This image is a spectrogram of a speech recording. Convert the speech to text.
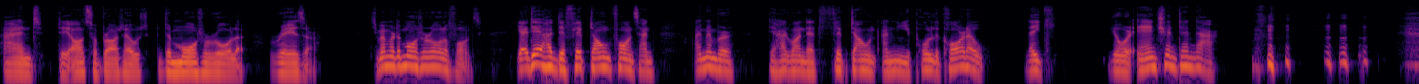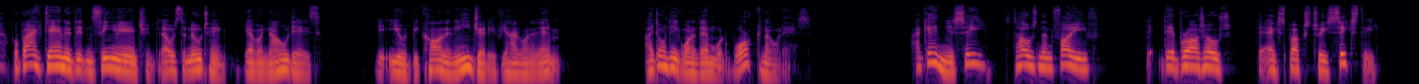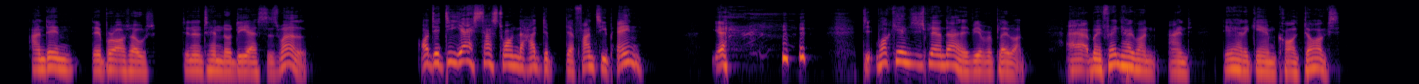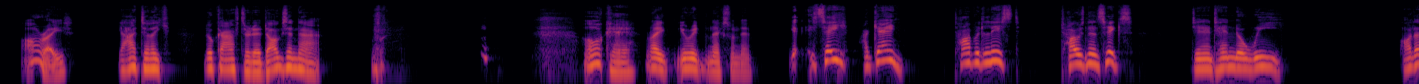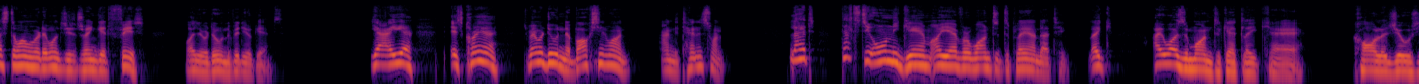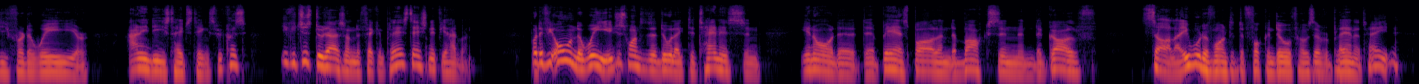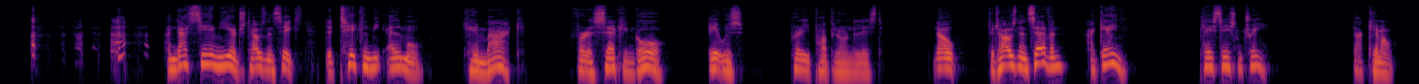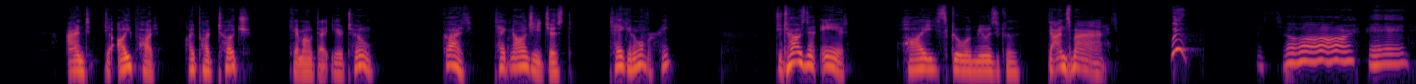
And they also brought out the Motorola Razr. Do you remember the Motorola phones? Yeah, they had the flip down phones, and I remember they had one that flipped down and you pulled the cord out. Like, you were ancient in that. but back then it didn't seem ancient. That was the new thing. Yeah, but nowadays, you, you would be calling Egypt if you had one of them. I don't think one of them would work nowadays. Again, you see, 2005, they, they brought out the Xbox 360 and then they brought out the Nintendo DS as well. Oh, the DS, that's the one that had the, the fancy pen. Yeah. what games did you play on that? Have you ever played one? Uh, my friend had one and they had a game called Dogs. All right. You had to like look after the dogs and that. okay, right. You read the next one then. Yeah, see, again, top of the list, 2006, the Nintendo Wii. Oh, that's the one where they want you to try and get fit while you were doing the video games. Yeah, yeah. It's kind of. Do you remember doing the boxing one and the tennis one? Lad, that's the only game I ever wanted to play on that thing. Like, I wasn't one to get like uh, Call of Duty for the Wii or any of these types of things because you could just do that on the fucking PlayStation if you had one. But if you owned a Wii, you just wanted to do like the tennis and you know the the baseball and the boxing and the golf. That's all I would have wanted to fucking do if I was ever playing it. Hey. and that same year, 2006, the Tickle Me Elmo came back for a second go. It was pretty popular on the list. Now, 2007, again, PlayStation 3. That came out. And the iPod, iPod Touch, came out that year too. God, technology just taking over, eh? 2008, High School Musical, Dance Mat. Woo! My soaring,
